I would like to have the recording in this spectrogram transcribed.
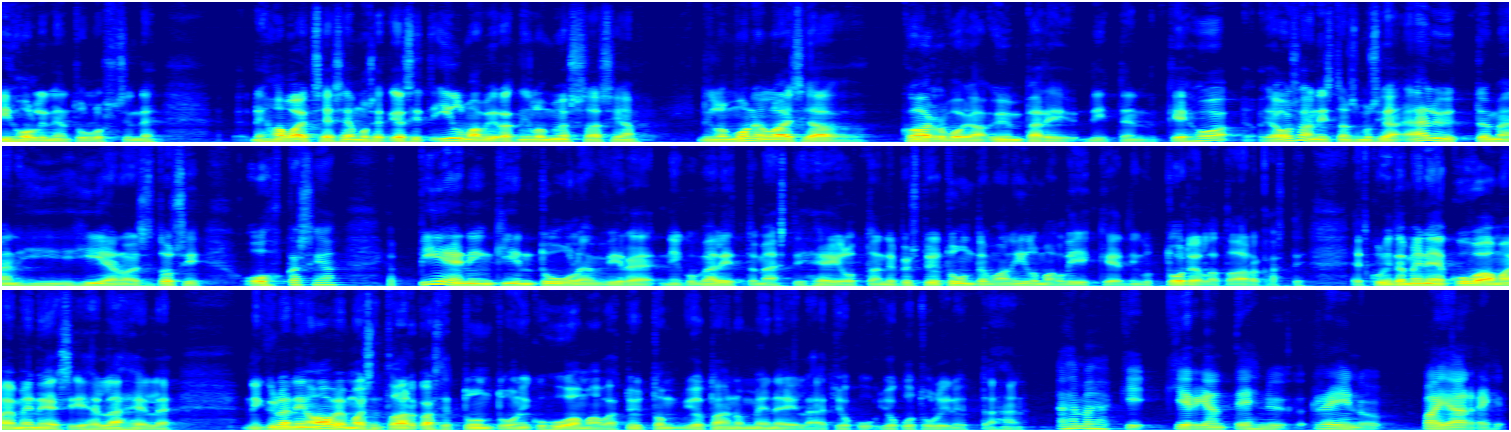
vihollinen tullut sinne. Ne havaitsee semmoiset, ja sitten ilmavirrat, niillä on myös sellaisia, niillä on monenlaisia karvoja ympäri niiden kehoa, ja osa niistä on semmoisia älyttömän hienoja, se tosi ohkaisia, ja pieninkin tuulenvire niin kuin välittömästi heiluttaa, ne pystyy tuntemaan ilmanliikkeet niin kuin todella tarkasti. Et kun niitä menee kuvaamaan ja menee siihen lähelle, niin kyllä niin aavemaisen tarkasti tuntuu niin kuin huomaavat, että nyt on, jotain on meneillä, että joku, joku tuli nyt tähän. Hämähäkki-kirjan tehnyt Reino Pajari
